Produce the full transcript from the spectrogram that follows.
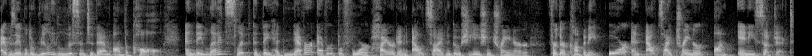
I was able to really listen to them on the call. And they let it slip that they had never, ever before hired an outside negotiation trainer for their company or an outside trainer on any subject.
